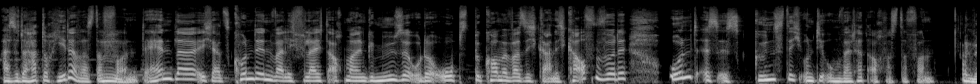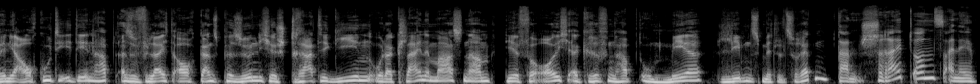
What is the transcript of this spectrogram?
Also da hat doch jeder was davon. Mhm. Der Händler, ich als Kundin, weil ich vielleicht auch mal ein Gemüse oder Obst bekomme, was ich gar nicht kaufen würde. Und es ist günstig und die Umwelt hat auch was davon. Und wenn ihr auch gute Ideen habt, also vielleicht auch ganz persönliche Strategien oder kleine Maßnahmen, die ihr für euch ergriffen habt, um mehr Lebensmittel zu retten, dann schreibt uns eine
